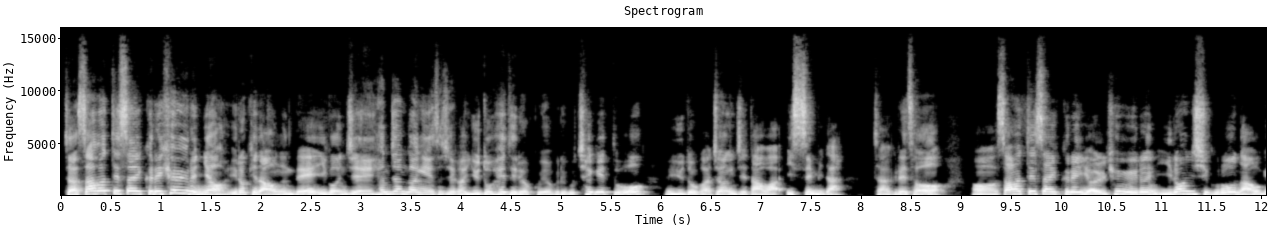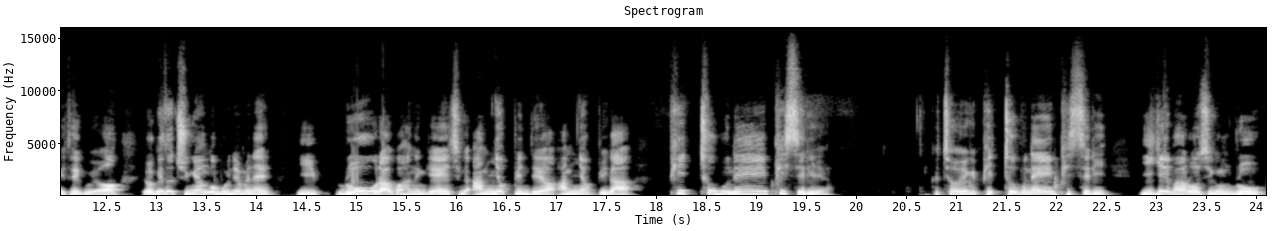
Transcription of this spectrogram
자, 사바테 사이클의 효율은요, 이렇게 나오는데, 이건 이제 현장 강의에서 제가 유도해드렸고요. 그리고 책에도 유도 과정 이제 나와 있습니다. 자, 그래서, 어, 사바테 사이클의 열 효율은 이런 식으로 나오게 되고요. 여기서 중요한 건 뭐냐면은, 이 로우라고 하는 게 지금 압력비인데요. 압력비가 P2분의 P3예요. 그쵸. 여기 P2분의 P3. 이게 바로 지금 로우,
